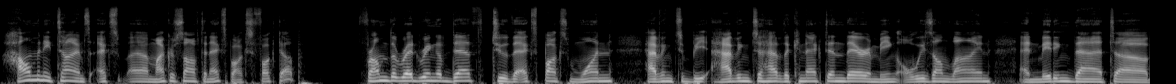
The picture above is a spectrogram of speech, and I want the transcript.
how many times X, uh, Microsoft and Xbox fucked up from the Red Ring of Death to the Xbox One having to be having to have the Kinect in there and being always online, admitting that uh,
